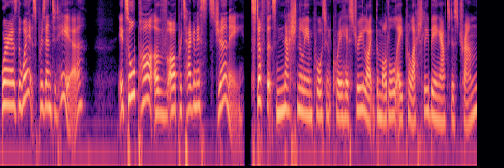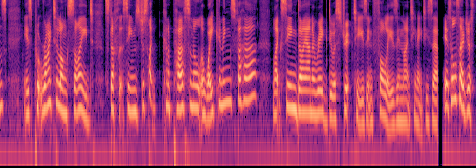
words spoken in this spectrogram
Whereas the way it's presented here, it's all part of our protagonist's journey. Stuff that's nationally important queer history, like the model April Ashley being outed as trans, is put right alongside stuff that seems just like kind of personal awakenings for her, like seeing Diana Rigg do a striptease in Follies in 1987. It's also just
